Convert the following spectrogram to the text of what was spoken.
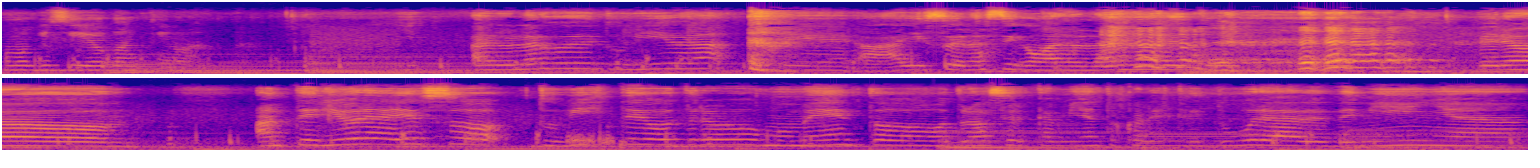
Como que siguió continuando a lo largo de tu vida, eh, ay, suena así como a lo largo de tu vida, pero anterior a eso, ¿tuviste otros momentos, otros acercamientos con la escritura desde niña?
